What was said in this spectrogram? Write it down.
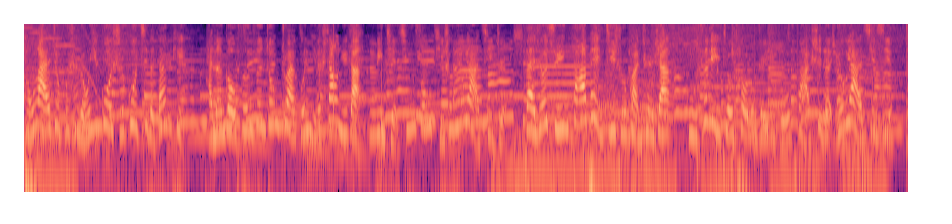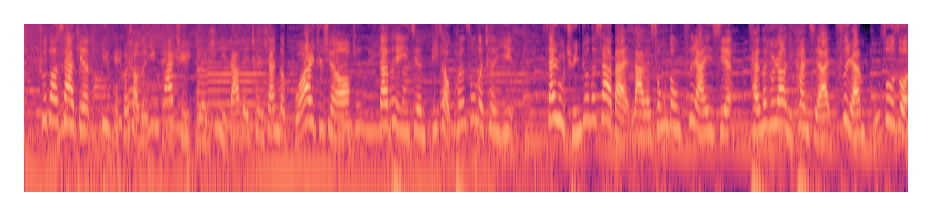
从来就不是容易过时过季的单品，还能够分分钟拽回你的少女感，并且轻松提升优雅气质。百褶裙搭配基础款衬衫，骨子里就透露着一股法式的优雅气息。说到夏天，必不可少的印花裙也是你搭配衬衫的不二之选哦。搭配一件比较宽松的衬衣，塞入裙中的下摆拉得松动自然一些，才能够让你看起来自然不做作，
